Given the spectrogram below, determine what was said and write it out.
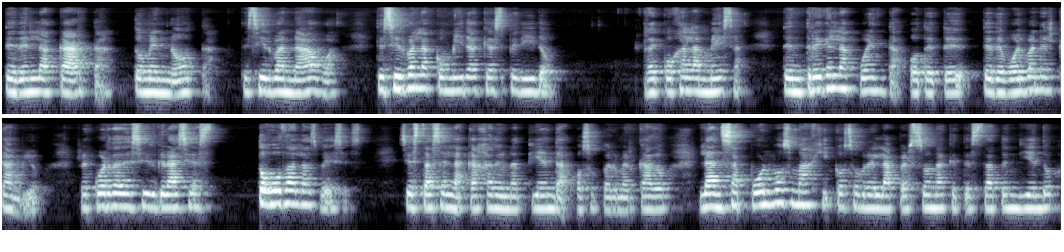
te den la carta, tomen nota, te sirvan agua, te sirvan la comida que has pedido, recojan la mesa, te entreguen la cuenta o te, te, te devuelvan el cambio. Recuerda decir gracias todas las veces. Si estás en la caja de una tienda o supermercado, lanza polvos mágicos sobre la persona que te está atendiendo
